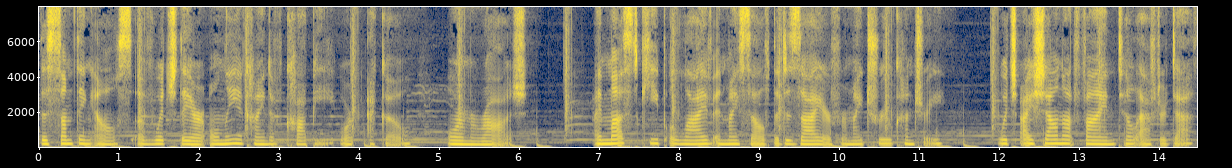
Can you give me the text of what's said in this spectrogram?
the something else of which they are only a kind of copy or echo or mirage. I must keep alive in myself the desire for my true country, which I shall not find till after death.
